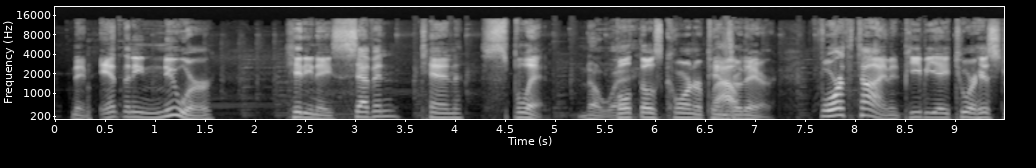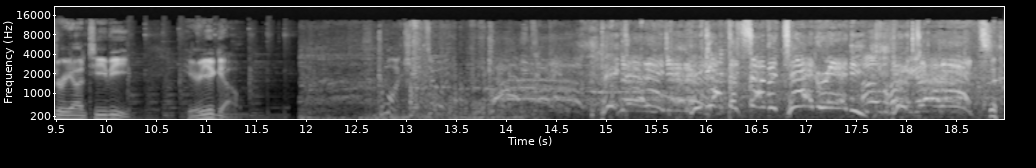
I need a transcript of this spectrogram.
named Anthony Neuer hitting a 7 10 split. No way. Both those corner pins Wow. are there. Fourth time in PBA Tour history on TV. Here you go. Come on, kid, do it. He did it! He got the 710, Randy! Oh he did it!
